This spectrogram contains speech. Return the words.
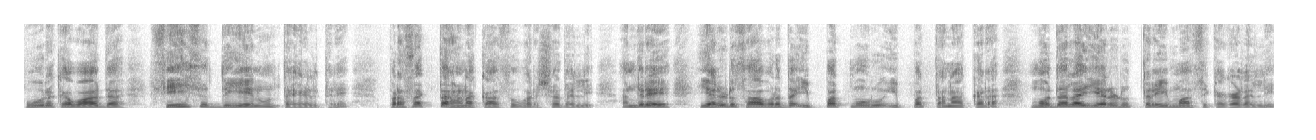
ಪೂರಕವಾದ ಸಿಹಿ ಸುದ್ದಿ ಏನು ಅಂತ ಹೇಳಿದ್ರೆ, ಪ್ರಸಕ್ತ ಹಣಕಾಸು ವರ್ಷದಲ್ಲಿ, ಅಂದರೆ ಎರಡು ಸಾವಿರದ ಇಪ್ಪತ್ತ್ಮೂರು ಇಪ್ಪತ್ತ್ನಾಲ್ಕರ ಮೊದಲ ಎರಡು ತ್ರೈಮಾಸಿಕಗಳಲ್ಲಿ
